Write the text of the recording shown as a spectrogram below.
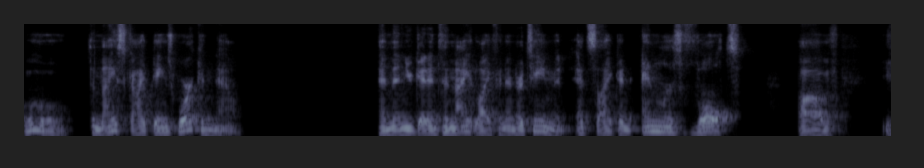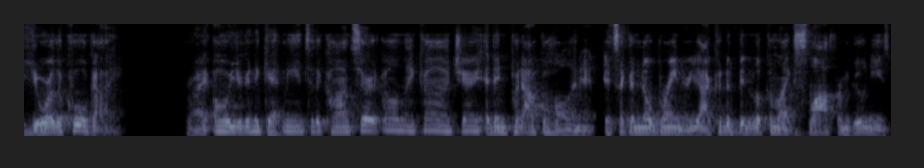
Oh, the nice guy thing's working now. And then you get into nightlife and entertainment. It's like an endless vault of you're the cool guy right? Oh, you're going to get me into the concert. Oh my God, Jerry. And then put alcohol in it. It's like a no brainer. Yeah, I could have been looking like Sloth from Goonies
